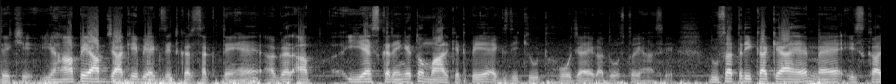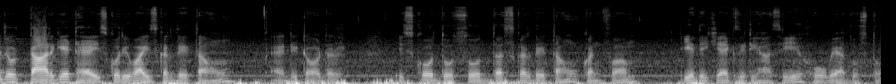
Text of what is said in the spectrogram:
देखिए, यहाँ पे आप जाके भी एग्ज़िट कर सकते हैं। अगर आप यस करेंगे तो मार्केट पे एग्जीक्यूट हो जाएगा दोस्तों यहाँ से। दूसरा तरीका क्या है? मैं इसका जो टारगेट है, इसको रिवाइज़ कर देता हूँ। एडिट ऑर्डर इसको 210 कर देता हूँ कंफर्म ये देखिए एग्ज़िट यहाँ से ये हो गया दोस्तों।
